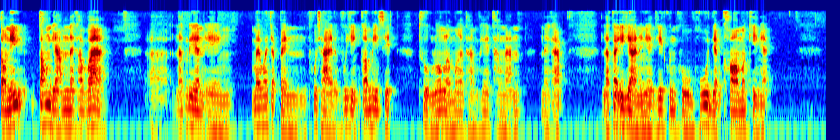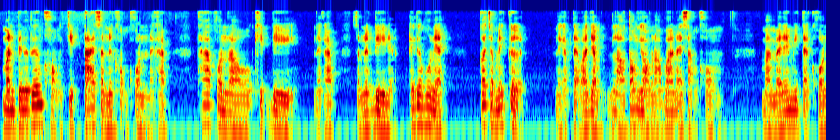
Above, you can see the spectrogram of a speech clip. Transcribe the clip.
ตรงนี้ต้องย้ำนะครับว่านักเรียนเองไม่ว่าจะเป็นผู้ชายหรือผู้หญิงก็มีสิทธิ์ถูกล่วงละเมิดทางเพศทั้งนั้นนะครับ แล้วก็อีกอย่างหนึ่งอย่างที่คุณครูพูดอย่างข้อเมื่อกี้เนี่ยมันเป็นเรื่องของจิตใต้สำนึกของคนนะครับ ถ้าคนเราคิดดีนะครับสำนึกดีเนี่ยไอ้เรื่องพวกนี้ก็จะไม่เกิดนะครับ แต่ว่าอย่างเราต้องยอมรับว่าในสังคม มันไม่ได้มีแต่คน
